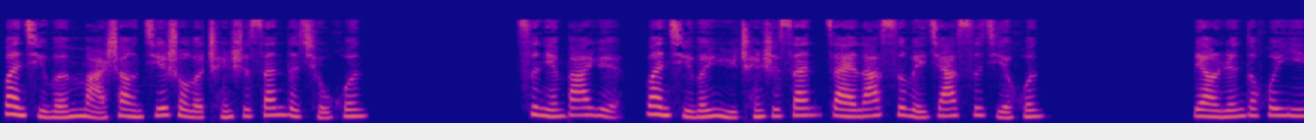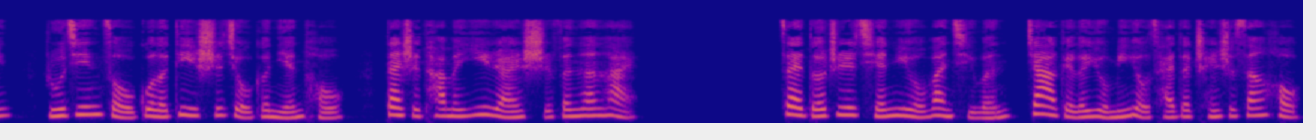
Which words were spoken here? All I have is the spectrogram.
万绮雯马上接受了陈十三的求婚。次年八月，万绮雯与陈十三在拉斯维加斯结婚。两人的婚姻如今走过了第十九个年头，但是他们依然十分恩爱。在得知前女友万绮雯嫁给了有名有才的陈十三后，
